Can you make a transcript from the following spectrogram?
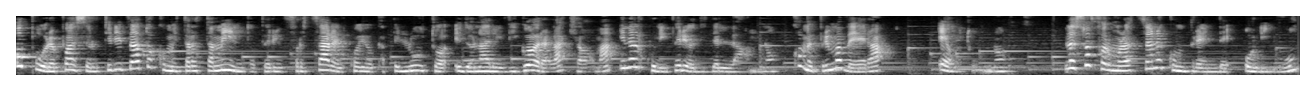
oppure può essere utilizzato come trattamento per rinforzare il cuoio capelluto e donare vigore alla chioma in alcuni periodi dell'anno, come primavera e autunno. La sua formulazione comprende olivo,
